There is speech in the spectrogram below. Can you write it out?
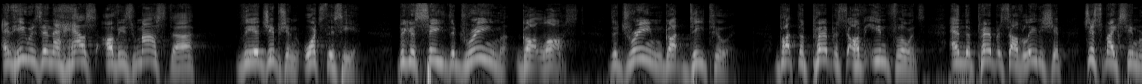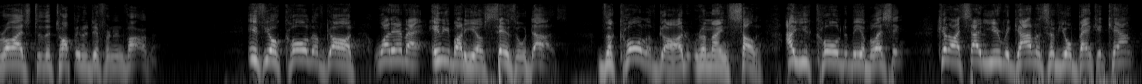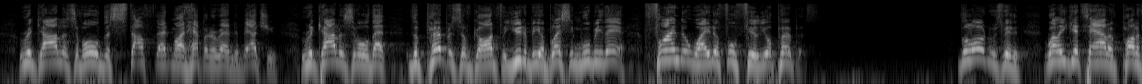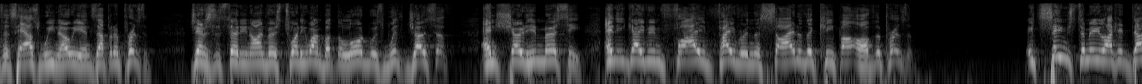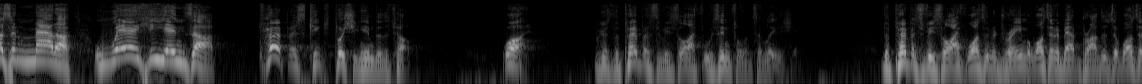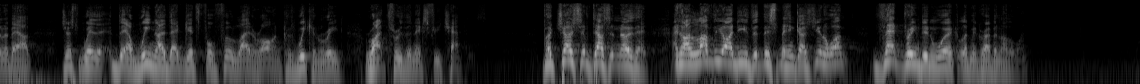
and he was in the house of his master, the Egyptian. Watch this here. Because, see, the dream got lost, the dream got detoured, but the purpose of influence and the purpose of leadership just makes him rise to the top in a different environment. If you're called of God, whatever anybody else says or does, the call of God remains solid. Are you called to be a blessing? Can I say to you, regardless of your bank account, regardless of all the stuff that might happen around about you, regardless of all that, the purpose of God for you to be a blessing will be there. Find a way to fulfill your purpose. The Lord was with him. Well, he gets out of Potiphar's house. We know he ends up in a prison. Genesis 39, verse 21. But the Lord was with Joseph and showed him mercy, and he gave him five favor in the sight of the keeper of the prison. It seems to me like it doesn't matter where he ends up, purpose keeps pushing him to the top. Why? Because the purpose of his life was influence and leadership. The purpose of his life wasn't a dream, it wasn't about brothers, it wasn't about just whether now we know that gets fulfilled later on because we can read right through the next few chapters. But Joseph doesn't know that. And I love the idea that this man goes, you know what? That dream didn't work. Let me grab another one.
